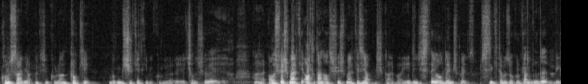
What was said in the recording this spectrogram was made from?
konut sahibi yapmak için kurulan TOKİ bugün bir şirket gibi kuruyor, e, çalışıyor ve ha, alışveriş merkezi, altı tane alışveriş merkezi yapmış galiba. Yedincisi de yoldaymış. Böyle sizin kitabınızı okurken bunu da bir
